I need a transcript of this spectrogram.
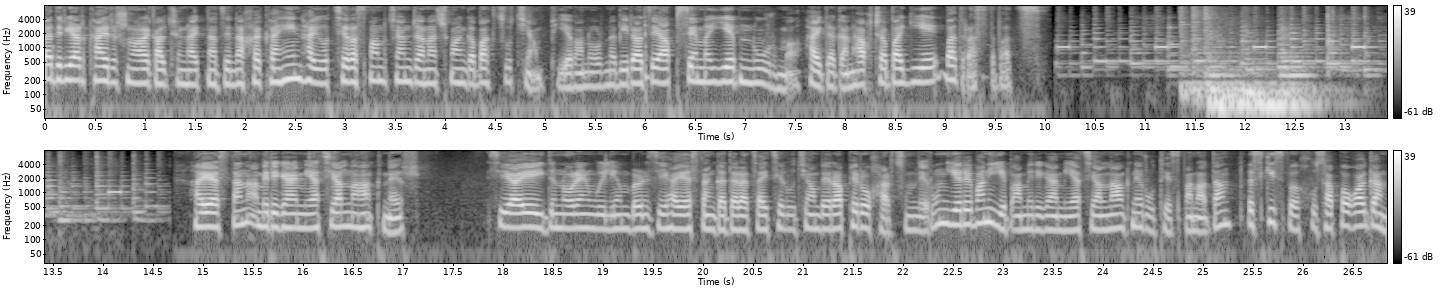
Բադրիարք հայրը շնորհակալություն հայտնած է նախակահին հայոց ցեղասպանության ճանաչման գաբակցությամբ եւ անոր նվիրած է ափսեմը եւ նուրմը հայկական հաղճապագի է պատրաստված Հայաստան Ամերիկայի Միացյալ Նահանգներ CIA դնորեն Ուիլյամ Բերնսի Հայաստան գդարած այցելության վերապերող հարցումներուն Երևանի եւ Ամերիկայի Միացյալ Նահանգներու տեսփանատան սկիզբը խուսափողական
